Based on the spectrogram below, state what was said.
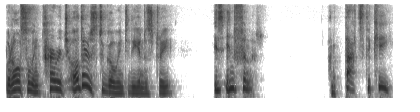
but also encourage others to go into the industry is infinite. And that's the key.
